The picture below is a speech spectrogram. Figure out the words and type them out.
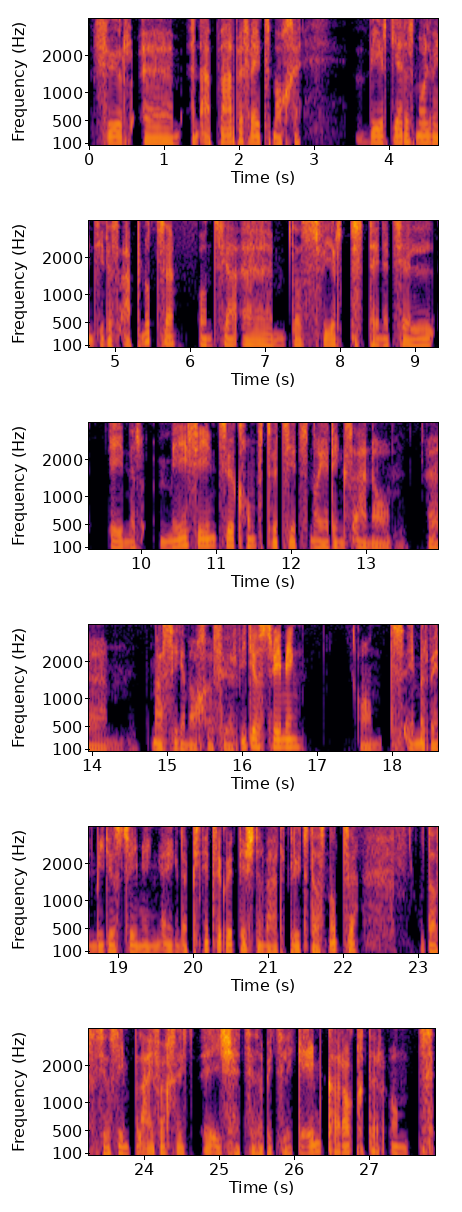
für ähm, eine App werbefrei zu machen, wird jedes Mal, wenn Sie das App nutzen, und ja, ähm, das wird tendenziell eher mehr sein in Zukunft, wird sie jetzt neuerdings auch noch ähm, Messungen machen für Videostreaming. Und immer wenn Videostreaming irgendetwas nicht so gut ist, dann werden die Leute das nutzen. Und dass es ja simpel einfach ist, ist hat es ein bisschen Game-Charakter. Und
